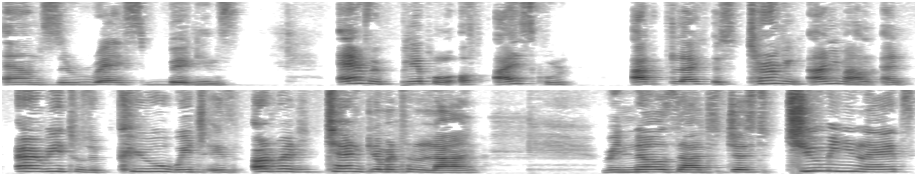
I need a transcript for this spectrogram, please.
and the race begins. Every pupil of high school act like a starving animal and hurry to the queue which is already 10 kilometers long. We know that just two minutes late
